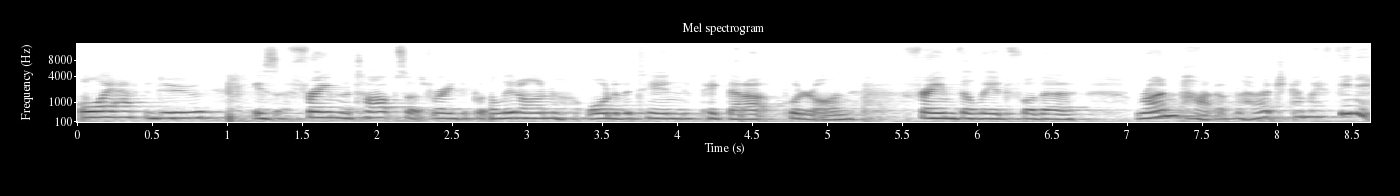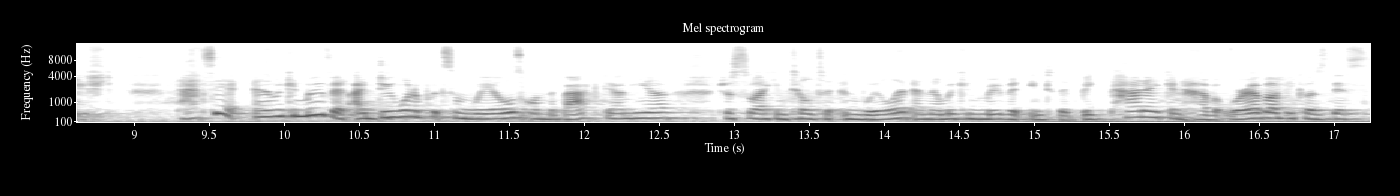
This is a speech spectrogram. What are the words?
all I have to do is frame the top so it's ready to put the lid on, order the tin, pick that up, put it on, frame the lid for the run part of the hutch, and we're finished. That's it, and then we can move it. I do wanna put some wheels on the back down here, just so I can tilt it and wheel it, and then we can move it into the big paddock and have it wherever, because this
